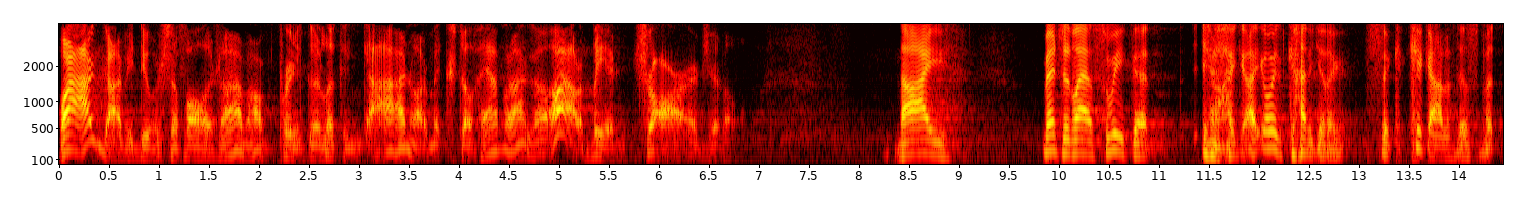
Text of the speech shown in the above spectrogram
Well, I've gotta be doing stuff all the time. I'm a pretty good looking guy. I know how to make stuff happen. I, go, I ought to be in charge, you know. Now, I mentioned last week that, you know, I, I always kind of get a sick kick out of this, but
